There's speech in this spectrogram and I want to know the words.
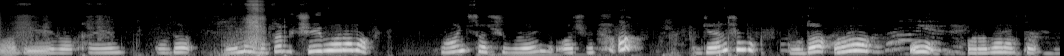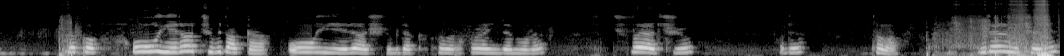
Hadi bakayım. Burada oğlum burada bir şey var ama. Hangisi açıyor burayı? Açmıyor. Ah! Gelmiş oğlum. Burada aa o araba anahtarı. Bir dakika. O yeri açıyor bir dakika. O yeri açıyor bir dakika. Hemen, hemen gidelim oraya. Şurayı açıyor. Hadi. Tamam. Girelim içeri.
